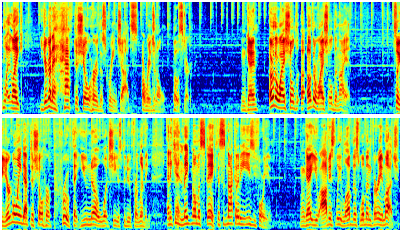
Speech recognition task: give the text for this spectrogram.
Like, you're going to have to show her the screenshots, original poster. Okay? Otherwise, she'll otherwise she'll deny it. So you're going to have to show her proof that you know what she used to do for a living. And again, make no mistake, this is not going to be easy for you. Okay, you obviously love this woman very much.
